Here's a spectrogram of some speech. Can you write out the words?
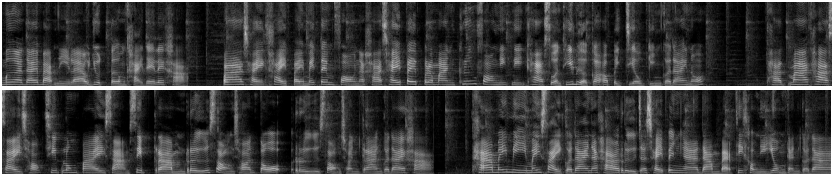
เมื่อได้แบบนี้แล้วหยุดเติมไข่ได้เลยค่ะ ป้าใช้ไข่ไปไม่เต็มฟองนะคะ ใช้ไปประมาณครึ่งฟองนิดๆค่ะ ส่วนที่เหลือก็เอาไปเจียวกินก็ได้เนาะถัดมาค่ะใส่ช็อกชิปลงไป 30 กรัม หรือ 2 ช้อนโต๊ะ หรือ 2 ช้อนกลางก็ได้ค่ะ ถ้าไม่มีไม่ใส่ก็ได้นะคะ หรือจะใช้เป็นงาดำแบบที่เขานิยมกันก็ได้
